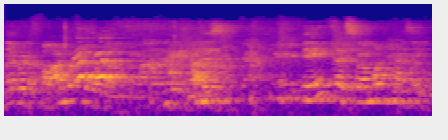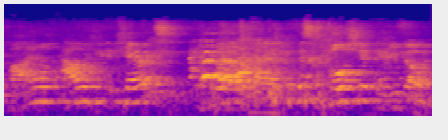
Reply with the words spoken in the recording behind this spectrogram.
deliver to farm to Florida because you think that someone has a mild allergy to carrots? This is bullshit and you know it.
